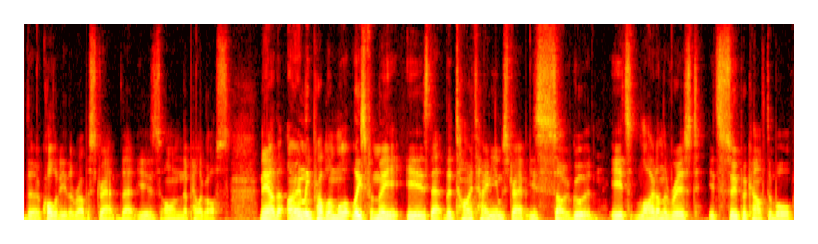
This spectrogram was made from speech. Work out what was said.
the quality of the rubber strap that is on the Pelagos. Now, the only problem, well, at least for me, is that the titanium strap is so good. It's light on the wrist, it's super comfortable,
